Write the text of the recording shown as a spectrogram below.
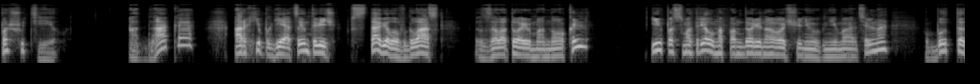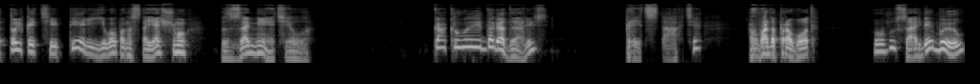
пошутил. Однако Архип Геоцинтович вставил в глаз золотой монокль и посмотрел на Фандорина очень внимательно, будто только теперь его по-настоящему заметил. — Как вы догадались? — Представьте, водопровод в усадьбе был.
